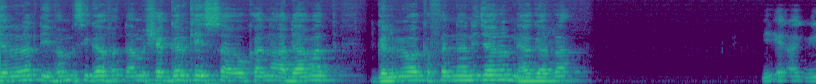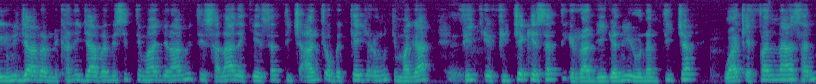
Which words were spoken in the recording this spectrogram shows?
Jeneraal dhiifama si gaafadha amma shaggar keessaa yookaan Adaamaatti galmi waaqeffannaa ni ijaaramne agarraa. hin ijaaramne kan ijaarame sitti maa jiraa miti salaale keessatti caancoo bakkee jedhamutti magaa fiichee keessatti irraa diiganiiru namticha waaqeffannaa san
